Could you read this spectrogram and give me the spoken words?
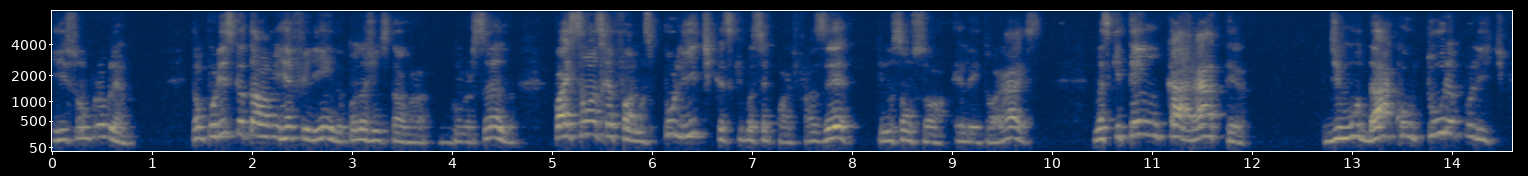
E isso é um problema. Então, por isso que eu estava me referindo, quando a gente estava conversando, quais são as reformas políticas que você pode fazer, que não são só eleitorais, mas que têm um caráter de mudar a cultura política.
